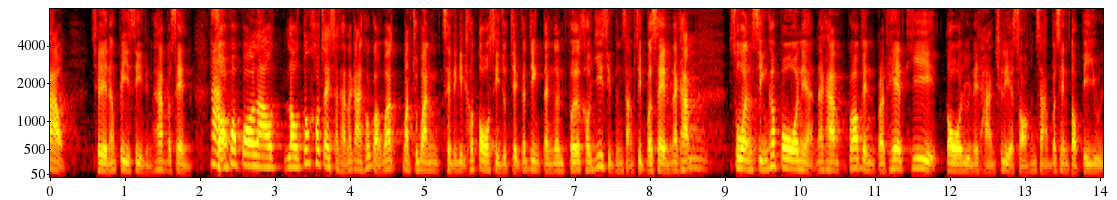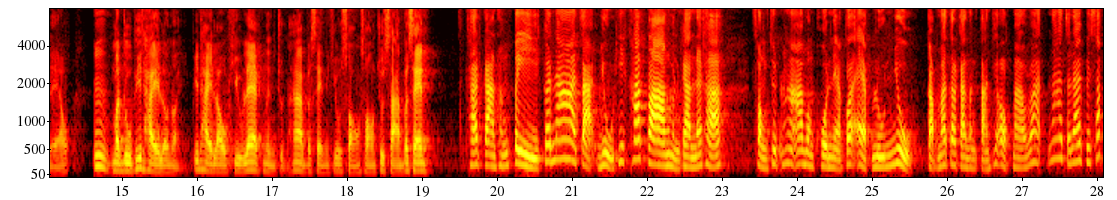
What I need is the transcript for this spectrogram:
5.9 เฉลี่ยทั้งปี 4-5%สปปลาวเราต้องเข้าใจสถานการณ์เขาก่อนว่าปัจจุบันเศรษฐกิจเขาโต 4.7 ก็จริงแต่เงินเฟ้อเขา 20-30%นะครับ ส่วนสิงคโปร์เนี่ยนะครับก็เป็นประเทศที่โตอยู่ในฐานเฉลี่ย 2-3%ต่อปีอยู่แล้วอืมมาดูพี่ไทยเราหน่อย พี่ไทยเราคิวแรก 1.5% Q2 2.3%คาดการณ์ทั้งปีก็น่าจะอยู่ที่ค่ากลางเหมือนกันนะคะ2.5 บางคนเนี่ยก็แอบลุ้นอยู่กับมาตรการต่างๆ ที่ออกมาว่าน่าจะได้ไปสัก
